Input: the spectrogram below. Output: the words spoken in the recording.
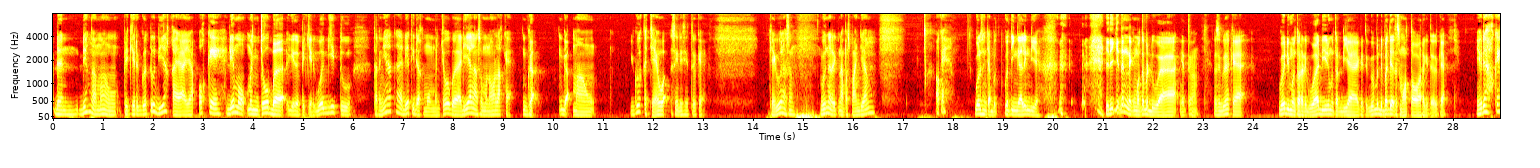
Dan dia nggak mau, pikir gue tuh dia kayak ya oke, dia mau mencoba gitu, pikir gue gitu. Ternyata dia tidak mau mencoba, dia langsung menolak kayak nggak nggak mau. Gue kecewa sih di situ kayak kayak gue langsung gue narik napas panjang. Oke, gue langsung cabut, gue tinggalin dia. jadi kita naik motor berdua gitu. Terus gue kayak gue di motor gue dia di motor dia gitu. Gue berdebat di atas motor gitu. Kayak ya udah oke.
